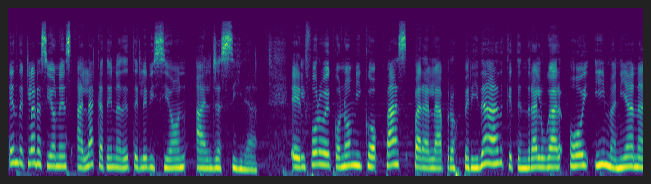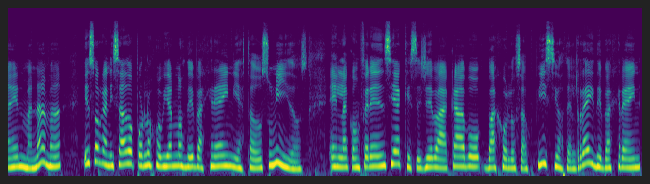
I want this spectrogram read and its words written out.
en declaraciones a la cadena de televisión Al Jazeera. El Foro Económico Paz para la Prosperidad, que tendrá lugar hoy y mañana en Manama, es organizado por los gobiernos de Bahrein y Estados Unidos. En la conferencia, que se lleva a cabo bajo los auspicios del rey de Bahrein,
